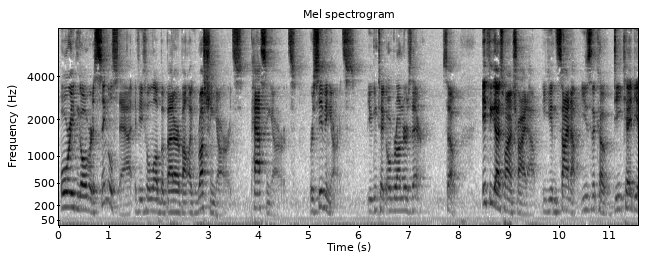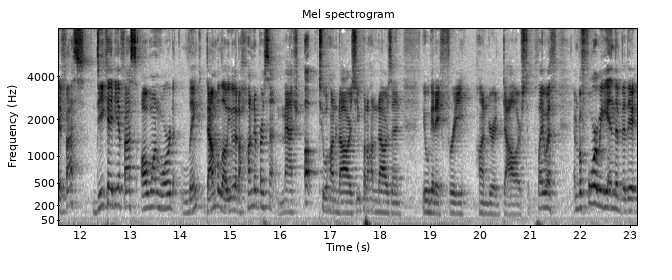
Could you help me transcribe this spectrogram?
Or you can go over to single stat if you feel a little bit better about like rushing yards, passing yards, receiving yards. You can take over unders there. So if you guys want to try it out, you can sign up. Use the code DKDFS. DKDFS, all one word, link down below. You get a 100% match up to $100. You put $100 in, you will get a free $100 to play with. And before we get in the video,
